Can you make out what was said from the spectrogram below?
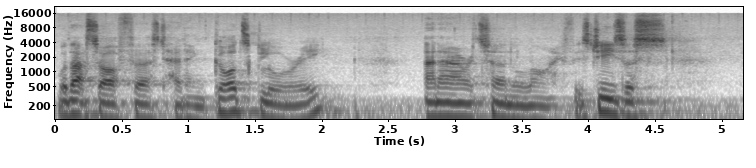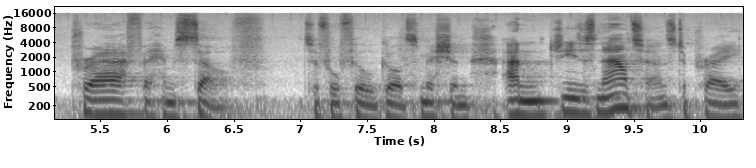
Well, that's our first heading God's glory and our eternal life. It's Jesus' prayer for Himself to fulfill God's mission. And Jesus now turns to pray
